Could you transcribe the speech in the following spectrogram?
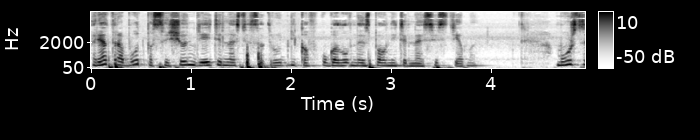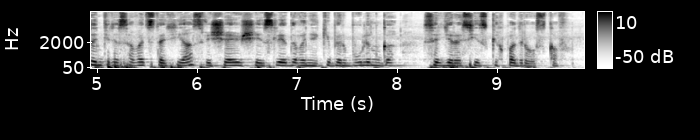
Ряд работ посвящен деятельности сотрудников уголовно-исполнительной системы. Может заинтересовать статья, освещающая исследования кибербуллинга среди российских подростков –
